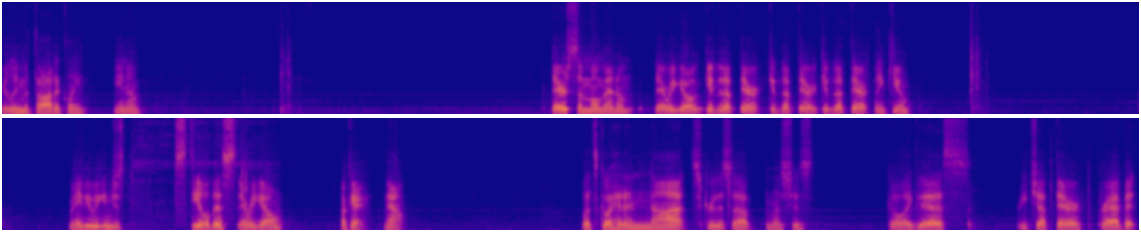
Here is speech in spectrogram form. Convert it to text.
really methodically, you know? There's some momentum. There we go. Get it up there. Get it up there. Get it up there. Thank you. Maybe we can just steal this. There we go. Okay, now. Let's go ahead and not screw this up. And let's just go like this. Reach up there. Grab it.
